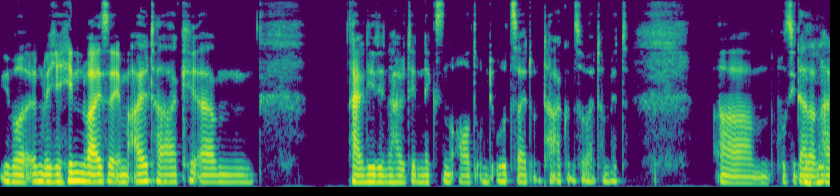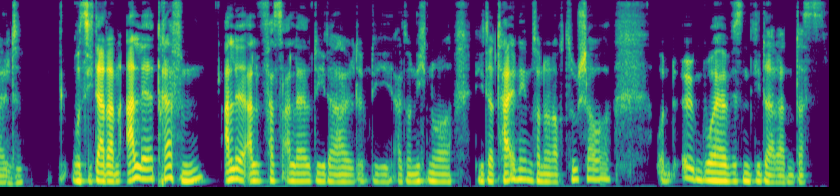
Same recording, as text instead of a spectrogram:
über irgendwelche Hinweise im Alltag ähm, teilen die den halt den nächsten Ort und Uhrzeit und Tag und so weiter mit. Ähm, wo sie da mhm, dann halt, mhm. wo sich da dann alle treffen, alle, alle, fast alle, die da halt irgendwie, also nicht nur die da teilnehmen, sondern auch Zuschauer. Und irgendwoher wissen die da dann, dass,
